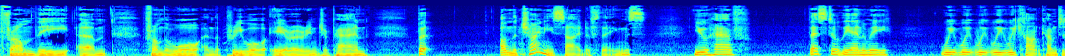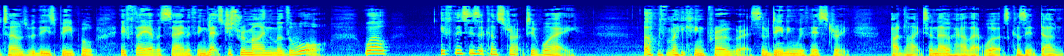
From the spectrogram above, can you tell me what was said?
from the um, from the war and the pre-war era in Japan. But on the Chinese side of things, you have they're still the enemy. We, we, we, we, we can't come to terms with these people. If they ever say anything, let's just remind them of the war. Well, if this is a constructive way of making progress, of dealing with history, I'd like to know how that works because it don't.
